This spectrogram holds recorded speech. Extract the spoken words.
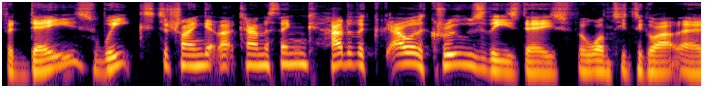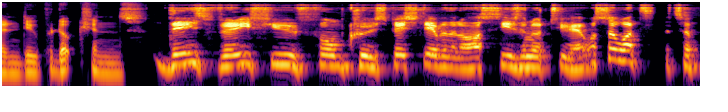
for days, weeks to try and get that kind of thing. How do the how are the crews these days for wanting to go out there and do productions? There's very few film crews, especially over the last season or two. Also, what's it's a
